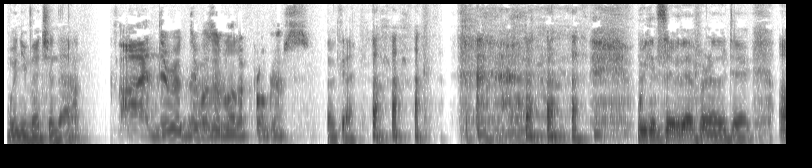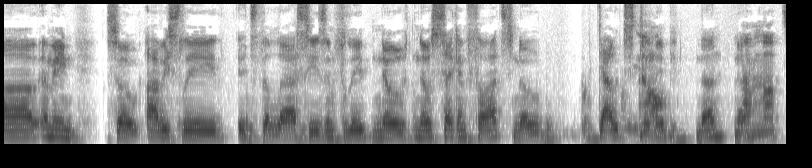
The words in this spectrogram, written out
when you mentioned that? Uh, there, there was a lot of problems. Okay. we can save that for another day. Uh, I mean, so obviously it's the last season, Philippe. No, no second thoughts, no doubts. No, maybe none. No, I'm not.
